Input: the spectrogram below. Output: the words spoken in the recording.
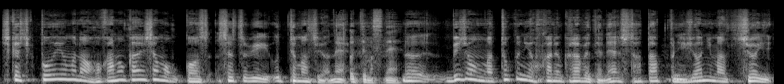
しかしこういうものは他の会社もこう設備売ってますよね。売ってますねでビジョンが特に他に比べてね、スタートアップに非常にまあ強い、はい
